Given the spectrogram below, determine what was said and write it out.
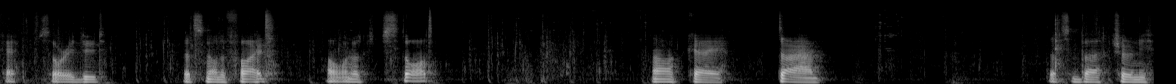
Okay, sorry dude. That's not a fight. I wanna start. Okay. Damn. That's a bad journey.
